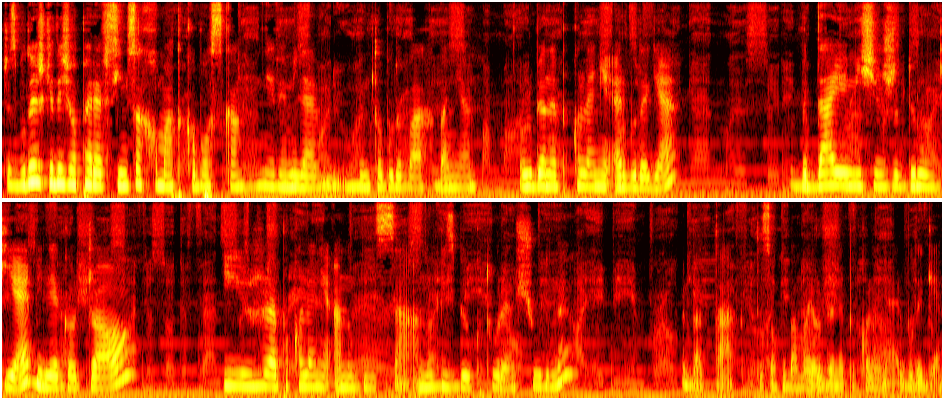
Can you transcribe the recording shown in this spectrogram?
Czy zbudujesz kiedyś operę w Simsach? O matko boska. Nie wiem ile bym to budowała, chyba nie. Ulubione pokolenie RWDG? Wydaje mi się, że drugie, Billiego Joe i że pokolenie Anubisa. Anubis był którym? Siódmy? Chyba tak. To są chyba moje ulubione pokolenia RWDG.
